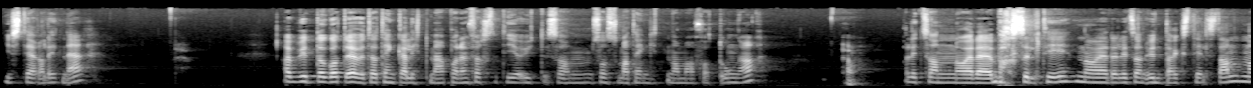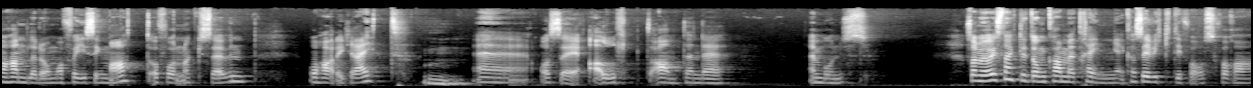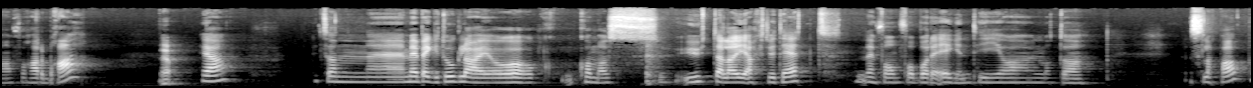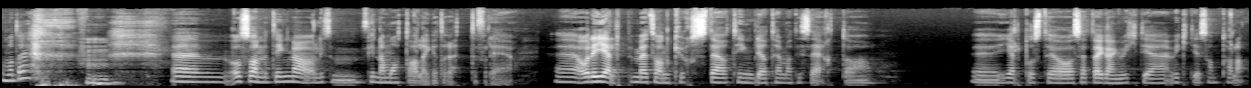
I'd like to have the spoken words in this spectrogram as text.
justere litt ned. Jeg har begynt å gå over til å tenke litt mer på den første tida ute som, sånn som vi har tenkt når vi har fått unger. Ja. Og litt sånn, Nå er det barseltid, nå er det litt sånn unntakstilstand. Nå handler det om å få i seg mat og få nok søvn og ha det greit. Eh, og så er alt annet enn det en bonus. Så har vi også snakket litt om hva vi trenger, hva som er viktig for oss for å, for å ha det bra. ja. Ja. Litt sånn, eh, vi er begge to glad i å komme oss ut, eller i aktivitet. En form for både egentid og en måte å slappe av, på en måte. Eh, og sånne ting, da. og Liksom finne måter å legge til rette for det. Eh, Og det hjelper med et sånn kurs der ting blir tematisert, og hjelper oss til å sette i gang viktige, viktige samtaler.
